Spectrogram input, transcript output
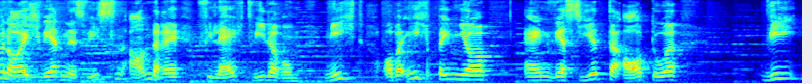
Manche von euch werden es wissen, andere vielleicht wiederum nicht. Aber ich bin ja ein versierter Autor. Wie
